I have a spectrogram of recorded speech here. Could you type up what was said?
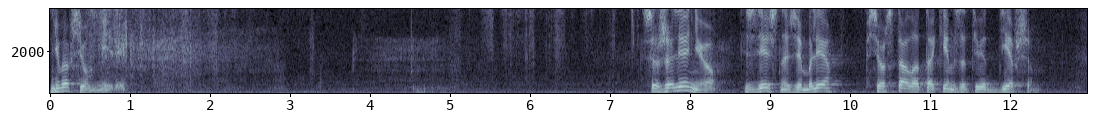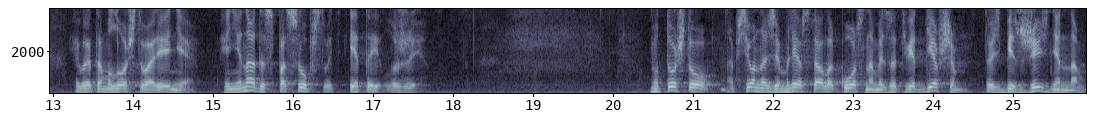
Не во всем мире. К сожалению, здесь, на земле, все стало таким затвердевшим, и в этом ложь творения, и не надо способствовать этой лжи. Но то, что все на земле стало костным и затвердевшим, то есть безжизненным,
